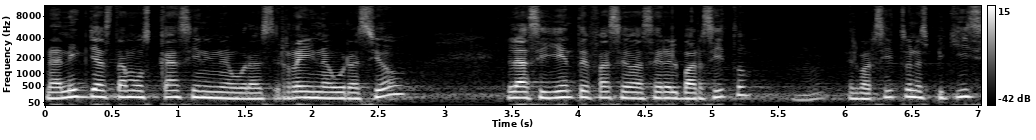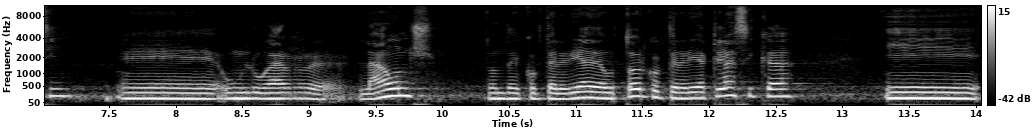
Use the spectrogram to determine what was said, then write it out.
Nanik ya estamos casi en inaugura- reinauguración. La siguiente fase va a ser el barcito. El barcito, un speakeasy, eh, un lugar eh, lounge, donde coctelería de autor, coctelería clásica. Y,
